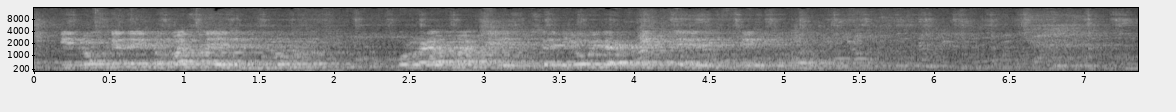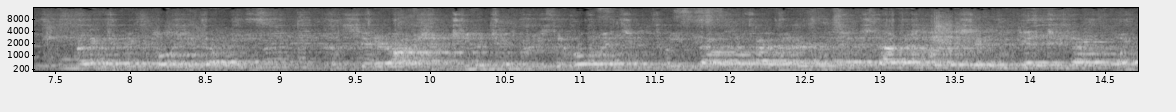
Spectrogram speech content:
y que no quede nomás en un programa que sucedió y de repente se I'd like to make a motion that we consider option two to increase enrollment to three thousand five hundred and then establish a list if we get to that point.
